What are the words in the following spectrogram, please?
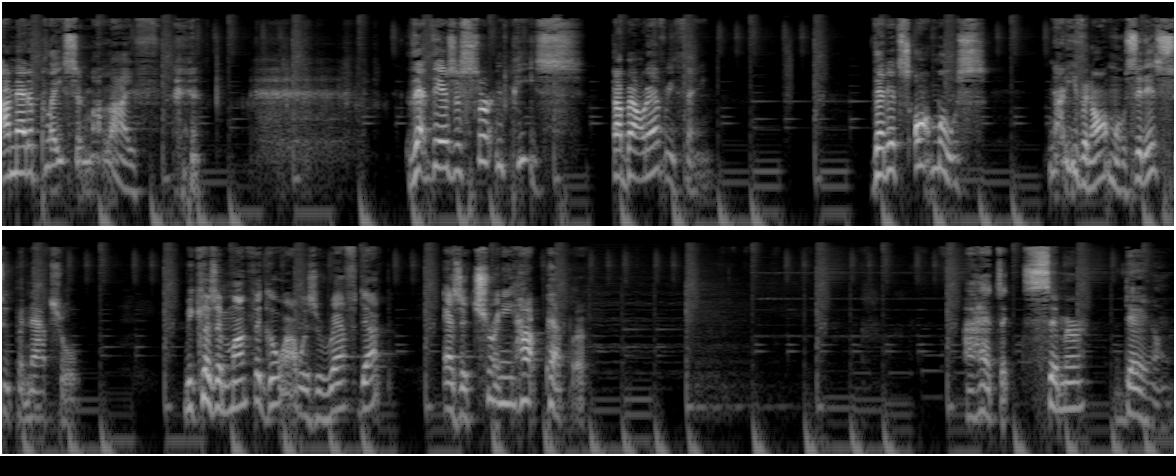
I'm at a place in my life that there's a certain peace about everything. That it's almost, not even almost, it is supernatural. Because a month ago I was reffed up as a Trini hot pepper. I had to simmer down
